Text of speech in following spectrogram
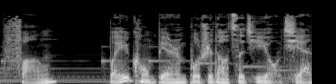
房，唯恐别人不知道自己有钱。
